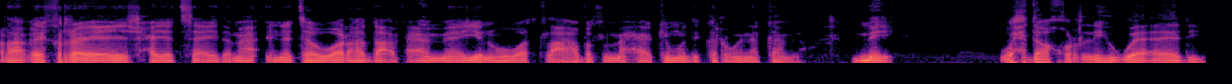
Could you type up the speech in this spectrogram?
راه غيخرج يعيش حياة سعيدة مع أن تا هو راه ضاع في عامين وهو طلع هبط المحاكم وديك الروينة كاملة. مي واحد آخر اللي هو عادي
